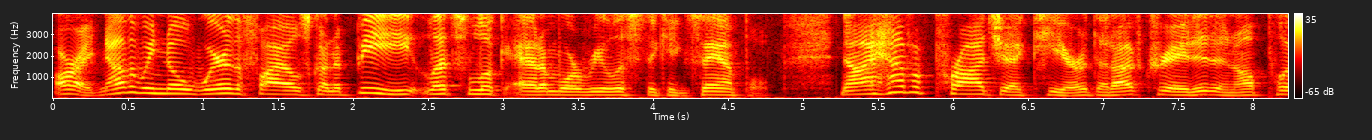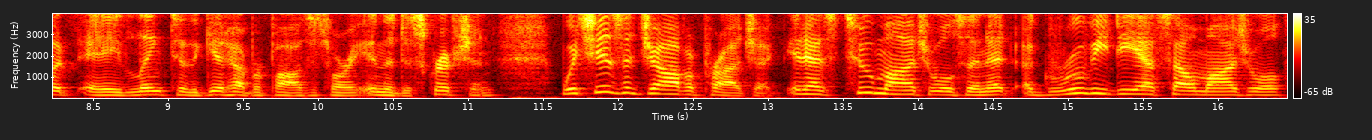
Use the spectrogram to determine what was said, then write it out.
All right, now that we know where the file is going to be, let's look at a more realistic example. Now I have a project here that I've created and I'll put a link to the GitHub repository in the description, which is a Java project. It has two modules in it, a Groovy DSL module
